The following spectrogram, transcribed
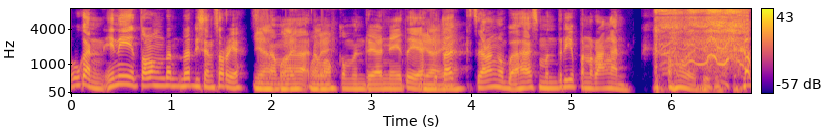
bukan ini tolong tadi disensor ya, Ya, nama boleh, nama boleh. kementeriannya itu ya. Ya, Kita ya. sekarang ngebahas Menteri Penerangan. Oh, iya.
